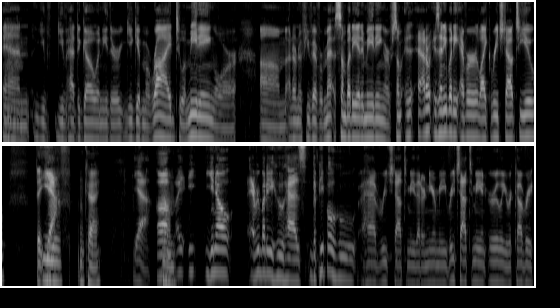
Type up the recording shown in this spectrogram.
and you've you've had to go and either you give them a ride to a meeting, or um, I don't know if you've ever met somebody at a meeting, or if some I don't. Is anybody ever like reached out to you that you've okay? Yeah. Um, I- y- you know, everybody who has the people who have reached out to me that are near me reached out to me in early recovery,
